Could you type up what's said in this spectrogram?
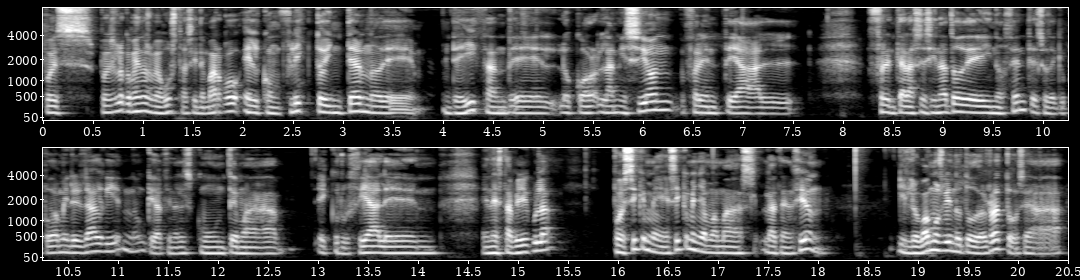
Pues, pues es lo que menos me gusta. Sin embargo, el conflicto interno de, de Ethan, de la misión frente al. Frente al asesinato de inocentes o de que pueda morir alguien, ¿no? Que al final es como un tema eh, crucial en, en esta película pues sí que me, sí que me llama más la atención. Y lo vamos viendo todo el rato, o sea,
